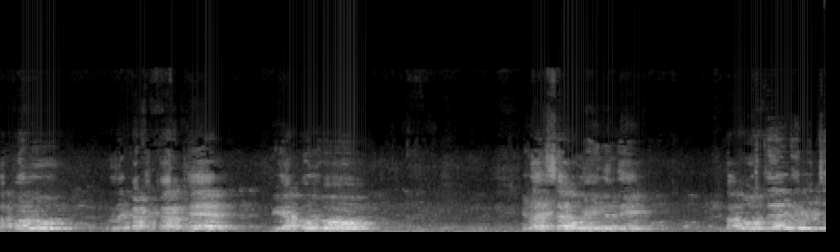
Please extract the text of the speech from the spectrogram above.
ਆਪਾਂ ਨੂੰ ਉਹਨੇ ਇਕੱਠ ਕਰ ਰੱਖਿਆ ਵੀ ਆਪਾਂ ਨੂੰ ਉਹ ਜਿਹੜਾ ਹਿੱਸਾ ਉਹ ਨਹੀਂ ਦਿੰਦੇ। ਤਾਂ ਉਸ ਟਾਈਮ ਦੇ ਵਿੱਚ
